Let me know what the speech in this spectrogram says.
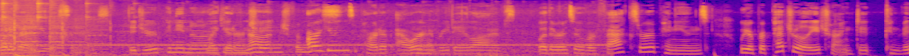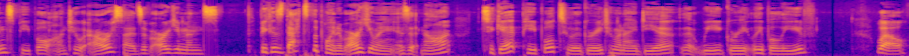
what about you, listeners? Did your opinion on like it or not, change from this? arguing is a part of our Mhm. everyday lives. Whether it's over facts or opinions, we are perpetually trying to convince people onto our sides of arguments. Because that's the point of arguing, is it not? To get people to agree to an idea that we greatly believe? Well,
